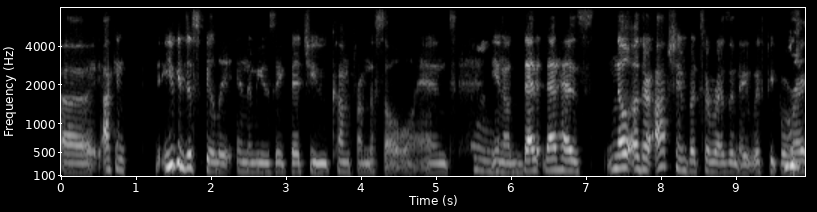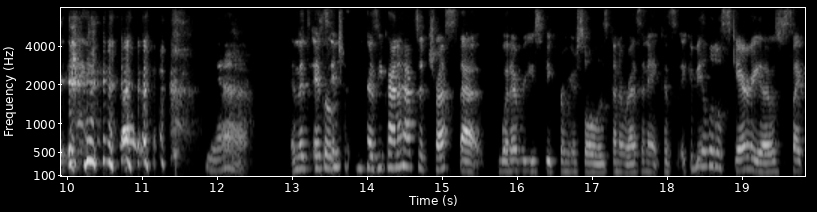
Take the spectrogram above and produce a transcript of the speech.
uh I can you can just feel it in the music that you come from the soul and mm. you know that that has no other option but to resonate with people right? Yeah. And it's it's so, interesting because you kind of have to trust that whatever you speak from your soul is going to resonate because it could be a little scary. I was just like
